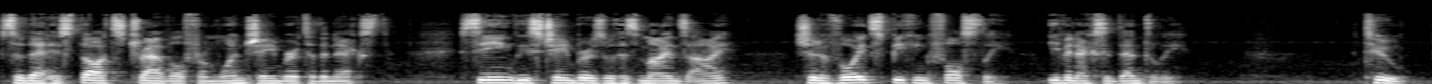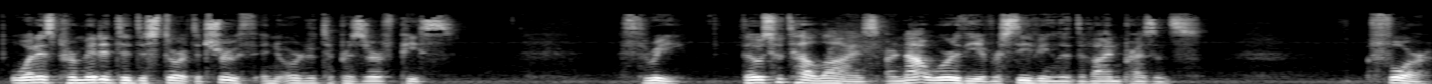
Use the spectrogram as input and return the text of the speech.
so that his thoughts travel from one chamber to the next, seeing these chambers with his mind's eye, should avoid speaking falsely, even accidentally. 2. One is permitted to distort the truth in order to preserve peace. 3. Those who tell lies are not worthy of receiving the divine presence. 4.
